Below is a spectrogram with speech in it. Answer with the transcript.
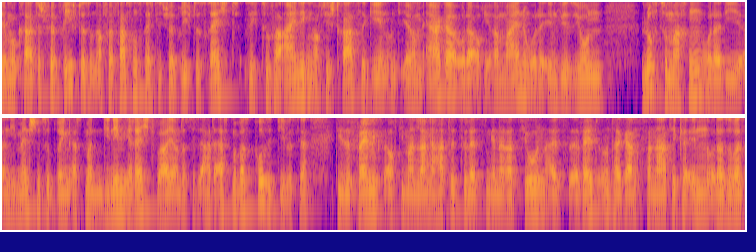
demokratisch verbrieftes und auch verfassungsrechtlich verbrieftes Recht, sich zu vereinigen, auf die Straße gehen und ihrem Ärger oder auch ihrer Meinung oder ihren Visionen Luft zu machen oder die an die Menschen zu bringen, erstmal, die nehmen ihr Recht wahr, ja, und das ist, hat erstmal was Positives, ja. Diese Framings auch, die man lange hatte zur letzten Generation als äh, WeltuntergangsfanatikerInnen oder sowas,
